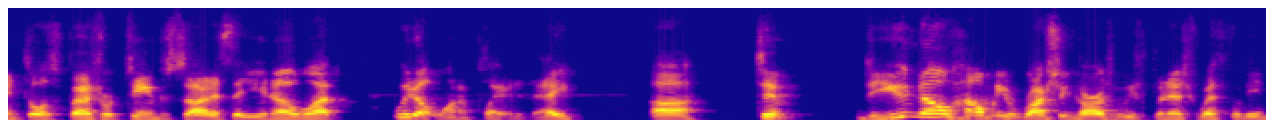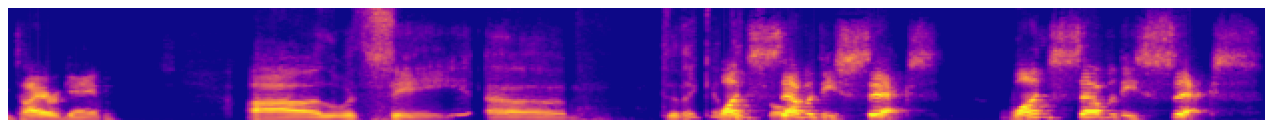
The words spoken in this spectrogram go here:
until special teams decided to say, you know what, we don't want to play today. Uh, Tim, do you know how many rushing guards we finished with for the entire game? Uh, let's see. Uh, do they get 176? 176.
